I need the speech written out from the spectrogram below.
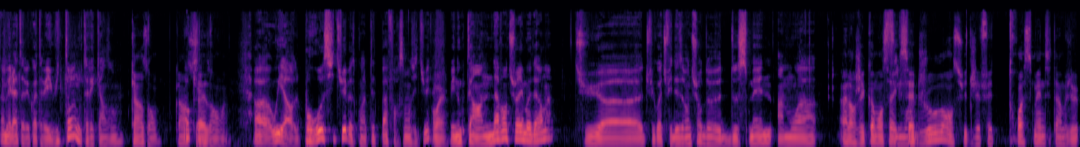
Ah, mais là, t'avais quoi? T'avais 8 ans ou t'avais 15 ans? 15 ans, 15, Ok. 16 ans. ouais. Ah oui, alors pour resituer, parce qu'on n'a peut-être pas forcément situé, Ouais. mais donc t'es un aventurier moderne. Tu, euh, tu fais quoi? Tu fais des aventures de deux semaines, un mois Alors j'ai commencé avec Six 7 mois. jours, ensuite j'ai fait 3 semaines, c'était un vieux-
